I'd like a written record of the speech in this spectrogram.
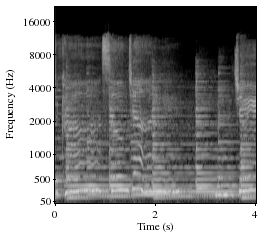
တစ်ခါဆုံးကြရင်မကြည့်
